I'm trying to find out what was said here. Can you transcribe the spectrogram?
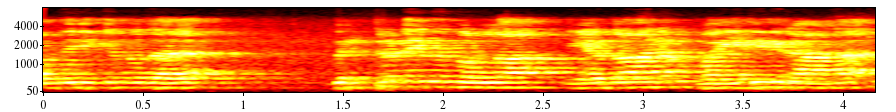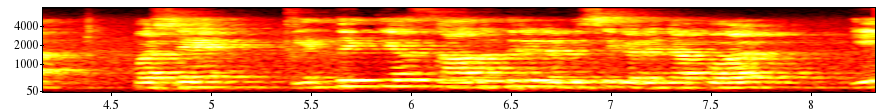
വന്നിരിക്കുന്നത് ബ്രിട്ടനിൽ നിന്നുള്ള ഏതാനും വൈദികരാണ്. പക്ഷേ ഇന്ത്യയ്ക്ക് സ്വാതന്ത്ര്യം ലഭിച്ചു കഴിഞ്ഞപ്പോൾ ഈ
